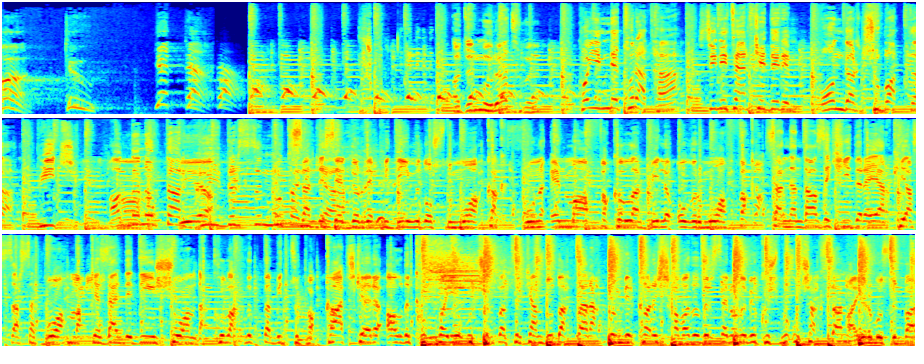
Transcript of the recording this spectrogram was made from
One, two, Adın Murat mı? Koyayım ne Turat ha? Seni terk ederim. 14 Şubat'ta. Beach Adnan Oktar yeah. kıydırsın mutalika. Sen de sevdin rapi değil mi dostum muhakkak. Bunu en muvaffaklar bile olur muvaffak. Senden daha zekidir eğer kıyaslarsak bu ahmak Gezel dediğin şu anda. Kulaklıkta bir tupak. Kaç kere aldı kafayı uçuklatırken dudaklar Aklın bir karış havadadır. Sen onu bir kuş mu uçaksan? Hayır bu süper.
